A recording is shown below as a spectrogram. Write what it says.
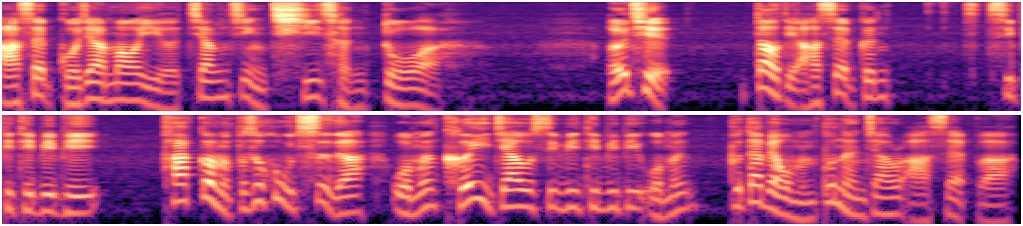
RCEP 国家贸易额将近七成多啊，而且到底 RCEP 跟 CPTPP？它根本不是互斥的啊！我们可以加入 CPTPP，我们不代表我们不能加入 RCEP 啊。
